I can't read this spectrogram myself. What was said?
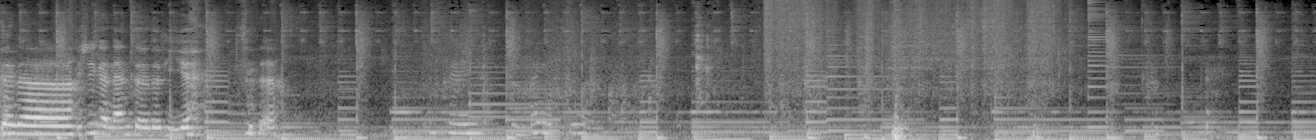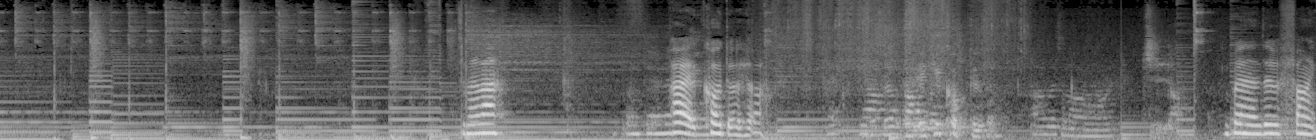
对的 也，是一个难得的体验。是的。怎么了吗？哎，扣得了，也扣对吧？放个什么纸哦？你不然再放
